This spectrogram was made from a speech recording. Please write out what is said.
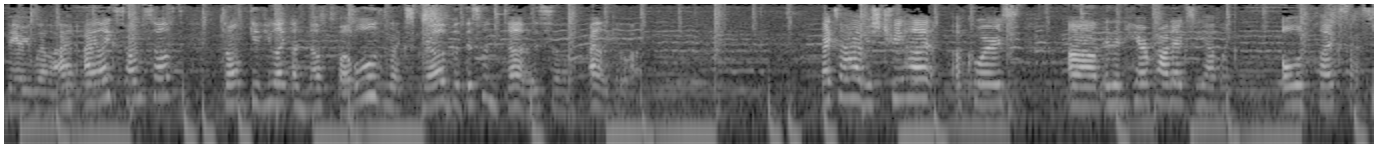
very well. I, I like some soaps don't give you like enough bubbles and like scrub but this one does so I like it a lot. Next I have is Tree Hut of course um, and then hair products, you have like Olaplex, that's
